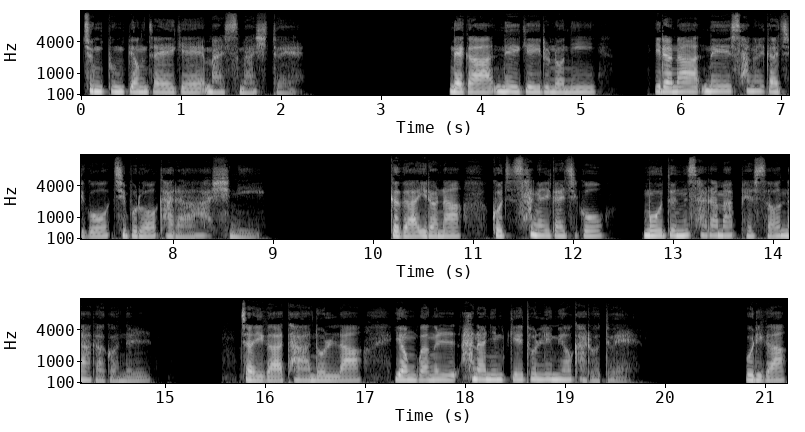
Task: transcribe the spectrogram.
중풍병자에게 말씀하시되 내가 네게 이르노니 일어나 내 상을 가지고 집으로 가라 하시니 그가 일어나 곧 상을 가지고 모든 사람 앞에서 나가거늘 저희가 다 놀라 영광을 하나님께 돌리며 가로되 우리가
